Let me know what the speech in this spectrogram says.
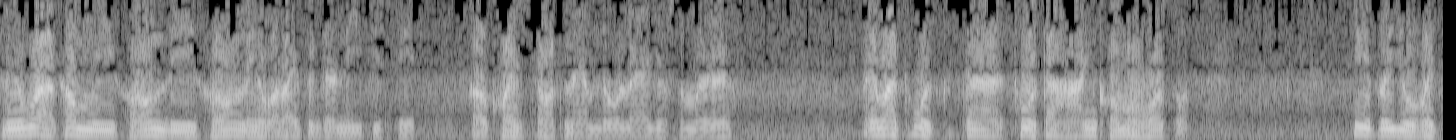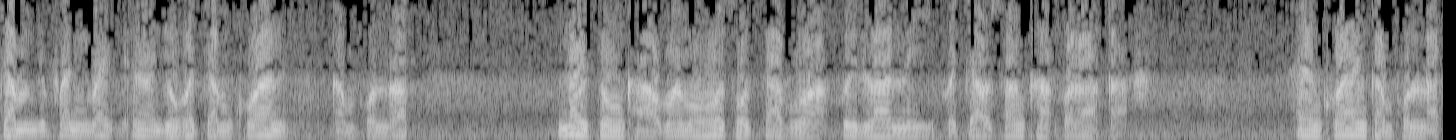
หรือว่าเขามีของดีของเลวอะไรเป็นกรณีพิเศษ ก็คอยสอดแนมดูแลอยู่เสมอไม่ว่าทูตทูตทหารของมโหสถ ที่ไปอยู่ประจำอยู่ฟันไว้อยู่ประจำควนกำพลรัฐได้ส่งข่าวมาโมโหสดทราบว่าเวลานี้พระเจ้าสังขปรากะ แห่งแคว้นกำพลรัฐ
